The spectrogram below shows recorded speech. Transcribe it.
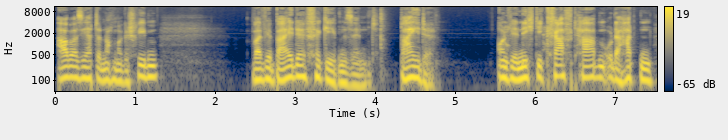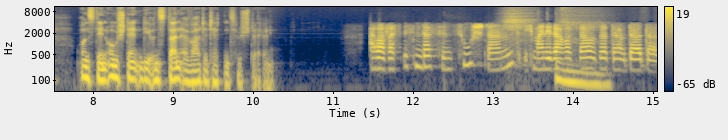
aber sie hat dann nochmal geschrieben, weil wir beide vergeben sind. Beide. Und wir nicht die Kraft haben oder hatten, uns den Umständen, die uns dann erwartet hätten, zu stellen. Aber was ist denn das für ein Zustand? Ich meine, daraus, da, da, da, da,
